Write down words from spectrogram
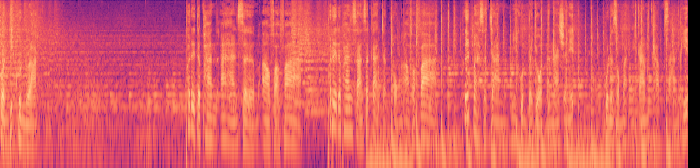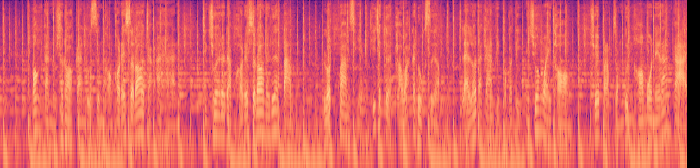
คนที่คุณรัก ผลิตภัณฑ์อาหารเสริมอัลฟาฟาผลิตภัณฑ์สารสกัดจากผงอัลฟาฟาพืชมหัศจรรย์มีคุณประโยชน์นานาชนิด คุณสมบัติในการขับสารพิษ ป้องกันหรือชะลอการดูดซึมของคอเลสเตอรอลจากอาหาร จึงช่วยระดับคอเลสเตอรอลในเลือดต่ำ ลดความเสี่ยงที่จะเกิดภาวะกระดูกเสื่อม และลดอาการผิดปกติในช่วงวัยทอง ช่วยปรับสมดุลฮอร์โมนในร่างกาย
